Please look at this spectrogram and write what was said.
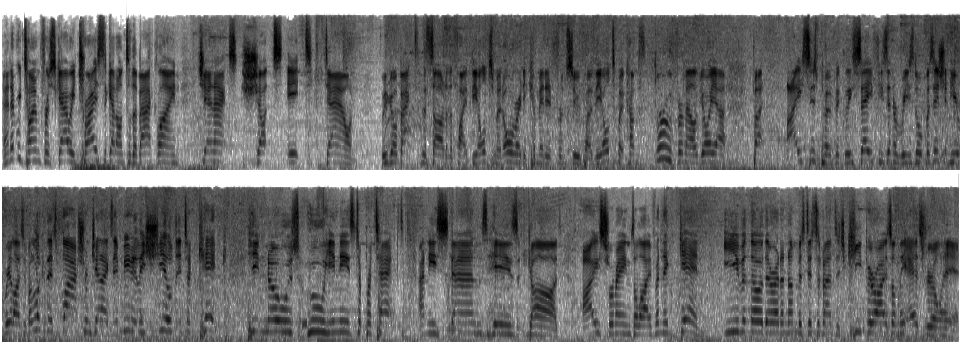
And every time Fresskowy tries to get onto the back line, JNX shuts it down. We go back to the start of the fight. The ultimate already committed from Supa. The ultimate comes through from Elyoya, but Ice is perfectly safe. He's in a reasonable position here, realizing, but look at this flash from JNX, immediately shield into kick. He knows who he needs to protect, and he stands his guard. Ice remains alive, and again, even though they're at a numbers disadvantage, keep your eyes on the Ezreal here.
